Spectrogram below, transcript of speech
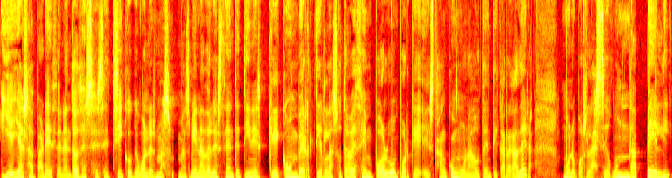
y ellas aparecen. Entonces ese chico, que bueno, es más, más bien adolescente, tienes que convertirlas otra vez en polvo porque están como una auténtica regadera. Bueno, pues la segunda peli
